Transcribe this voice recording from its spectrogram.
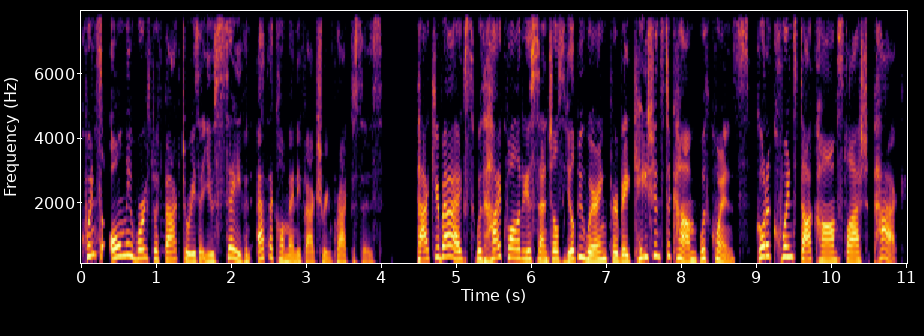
Quince only works with factories that use safe and ethical manufacturing practices. Pack your bags with high-quality essentials you'll be wearing for vacations to come with Quince. Go to quince.com slash pack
